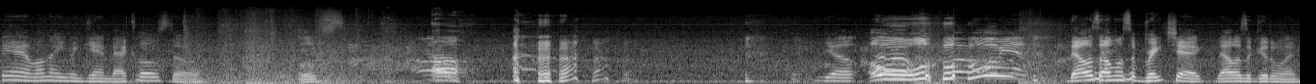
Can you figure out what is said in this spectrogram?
Damn, I'm not even getting that close though. Oops. Oh, oh. Yo. Oh, Oh. oh, oh, oh yes. That was almost a brake check. That was a good one.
